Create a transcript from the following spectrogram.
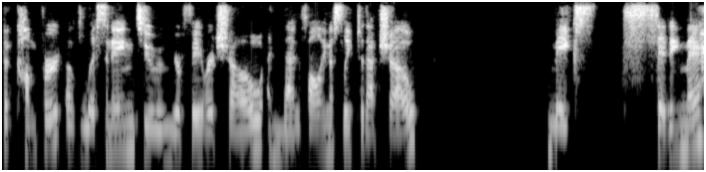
the comfort of listening to your favorite show and then falling asleep to that show makes sitting there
